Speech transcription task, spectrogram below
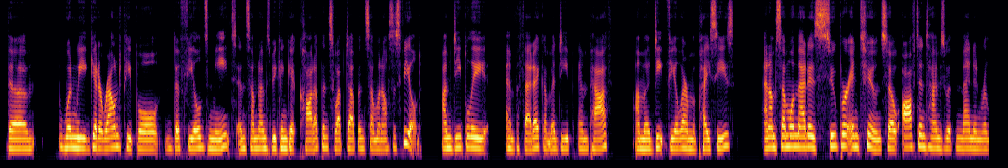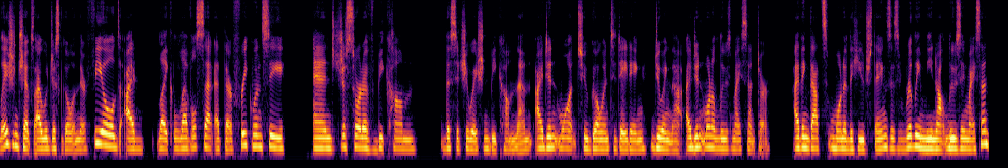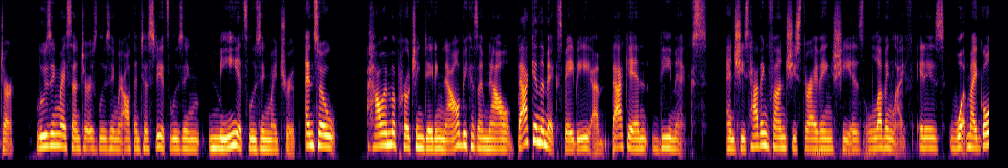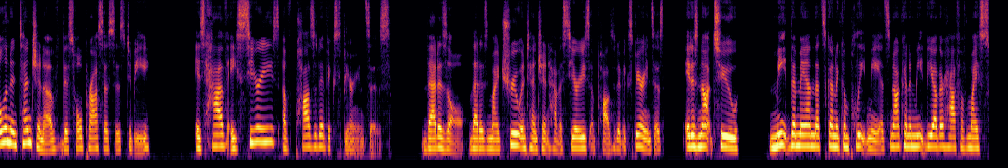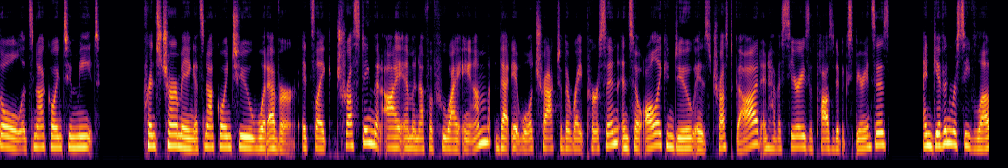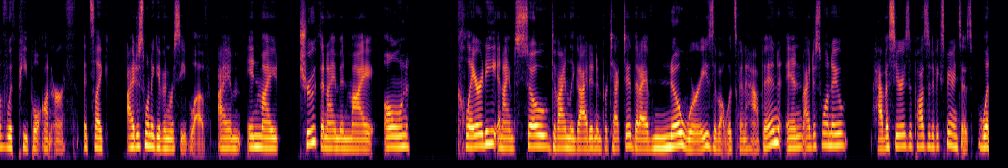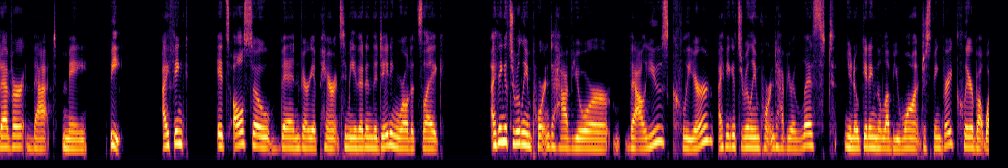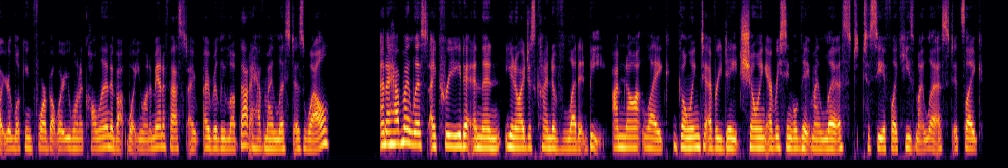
The when we get around people, the fields meet, and sometimes we can get caught up and swept up in someone else's field. I'm deeply empathetic. I'm a deep empath. I'm a deep feeler. I'm a Pisces. And I'm someone that is super in tune. So oftentimes with men in relationships, I would just go in their field. I'd like level set at their frequency and just sort of become the situation, become them. I didn't want to go into dating doing that. I didn't want to lose my center. I think that's one of the huge things is really me not losing my center. Losing my center is losing my authenticity. It's losing me. It's losing my truth. And so how I'm approaching dating now, because I'm now back in the mix, baby. I'm back in the mix and she's having fun, she's thriving, mm-hmm. she is loving life. It is what my goal and intention of this whole process is to be is have a series of positive experiences. That is all. That is my true intention, have a series of positive experiences. It is not to meet the man that's going to complete me. It's not going to meet the other half of my soul. It's not going to meet Prince Charming. It's not going to whatever. It's like trusting that I am enough of who I am, that it will attract the right person. And so all I can do is trust God and have a series of positive experiences and give and receive love with people on earth. It's like, I just want to give and receive love. I am in my truth and I'm in my own clarity and I'm so divinely guided and protected that I have no worries about what's going to happen. And I just want to have a series of positive experiences, whatever that may. I think it's also been very apparent to me that in the dating world, it's like, I think it's really important to have your values clear. I think it's really important to have your list, you know, getting the love you want, just being very clear about what you're looking for, about what you want to call in, about what you want to manifest. I, I really love that. I have my list as well. And I have my list, I create it, and then, you know, I just kind of let it be. I'm not like going to every date, showing every single date my list to see if like he's my list. It's like,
